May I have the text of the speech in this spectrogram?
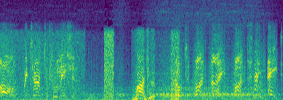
All return to formation. Roger. Go to 19138.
